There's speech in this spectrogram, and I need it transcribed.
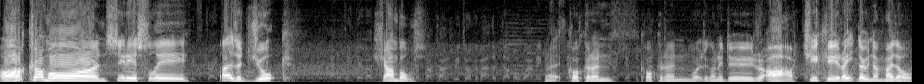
Oh come on, seriously. That is a joke. Shambles. Right, Cochrane. Cochrane, what is he going to do? Ah, oh, cheeky, right down the middle.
